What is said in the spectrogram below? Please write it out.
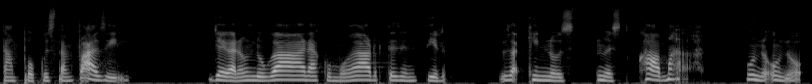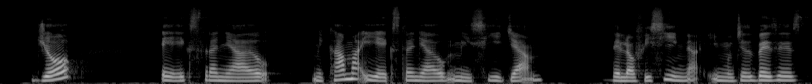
tampoco es tan fácil. Llegar a un lugar, acomodarte, sentir, o sea, que no es, no es cama. Uno, uno, yo he extrañado mi cama y he extrañado mi silla de la oficina y muchas veces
